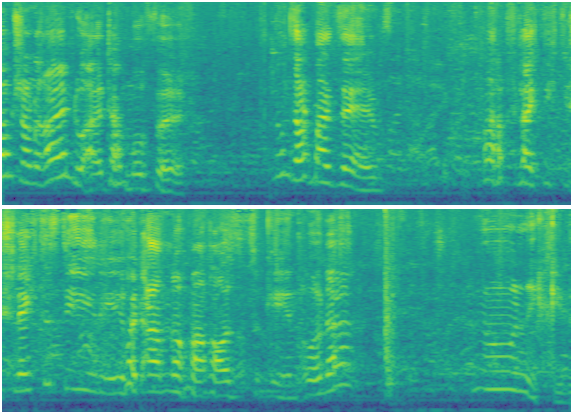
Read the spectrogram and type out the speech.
Komm schon rein, du alter Muffel. Nun sag mal selbst. War vielleicht nicht die schlechteste Idee, heute Abend noch mal rauszugehen, oder? Nun, ich gebe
